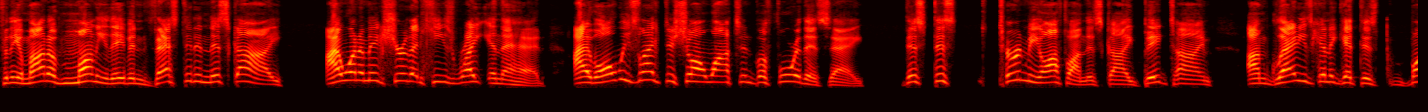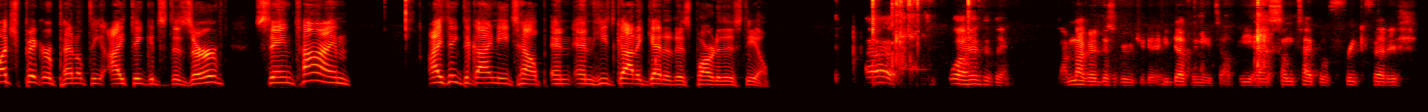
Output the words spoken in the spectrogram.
for the amount of money they've invested in this guy. I want to make sure that he's right in the head. I've always liked Deshaun Watson before this, eh? This this turned me off on this guy big time. I'm glad he's going to get this much bigger penalty. I think it's deserved. Same time, I think the guy needs help, and and he's got to get it as part of this deal. Uh, well, here's the thing. I'm not going to disagree with you there. He definitely needs help. He has some type of freak fetish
